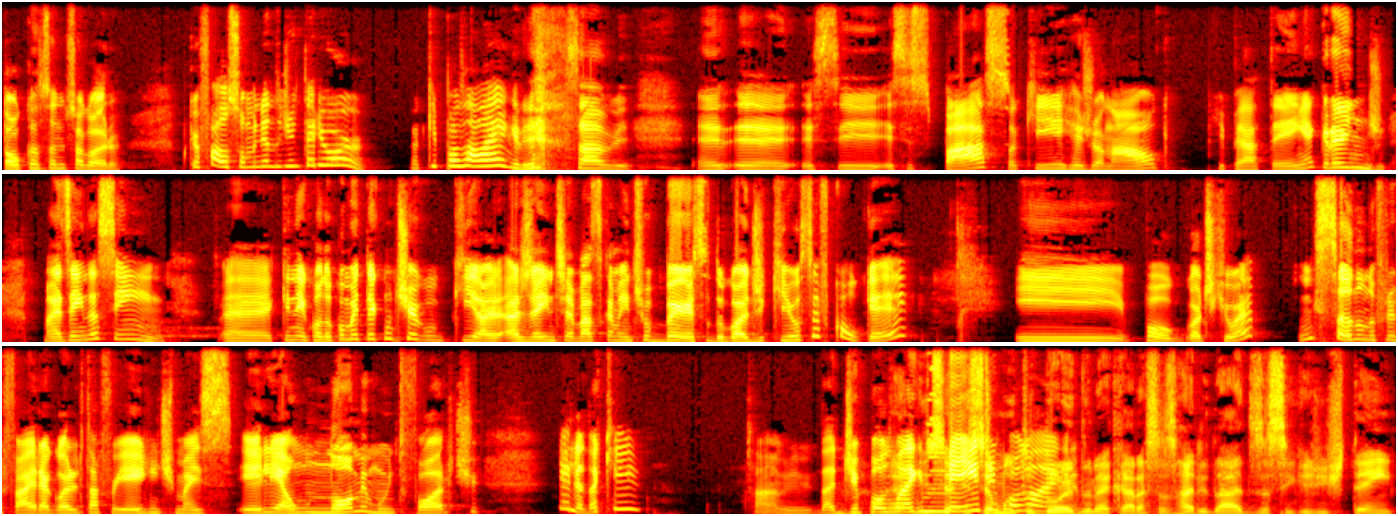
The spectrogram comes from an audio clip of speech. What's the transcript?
tô alcançando isso agora. Porque eu falo, sou menina de interior. Aqui Pouso Alegre, sabe? É, é, esse, esse espaço aqui regional que, que PA tem é grande. Mas ainda assim, é, que nem quando eu comentei contigo que a, a gente é basicamente o berço do God Kill, você ficou o quê? E, pô, o God Kill é insano no Free Fire, agora ele tá free agent, mas ele é um nome muito forte. Ele é daqui, sabe? Da, de Pouso É, Alegre, isso é, meio isso é Pouso muito doido, né, cara? Essas raridades assim que a gente tem.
